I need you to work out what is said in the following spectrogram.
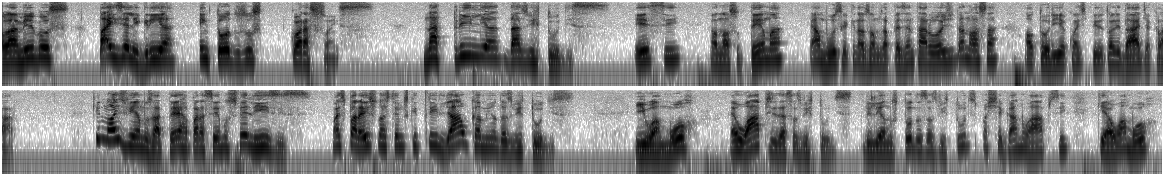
Olá, amigos. Paz e alegria em todos os corações. Na trilha das virtudes. Esse é o nosso tema, é a música que nós vamos apresentar hoje da nossa autoria com a espiritualidade, é claro. Que nós viemos à Terra para sermos felizes, mas para isso nós temos que trilhar o caminho das virtudes. E o amor é o ápice dessas virtudes. Trilhamos todas as virtudes para chegar no ápice, que é o amor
